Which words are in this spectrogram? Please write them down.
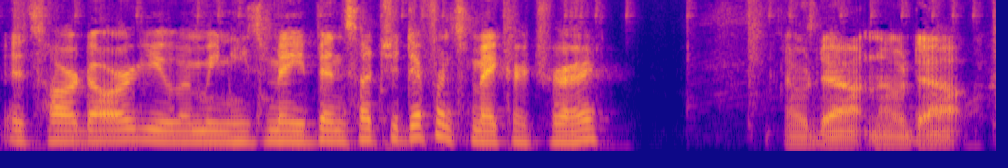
It's hard to argue. I mean, he's made been such a difference maker, Trey. No doubt, no doubt.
